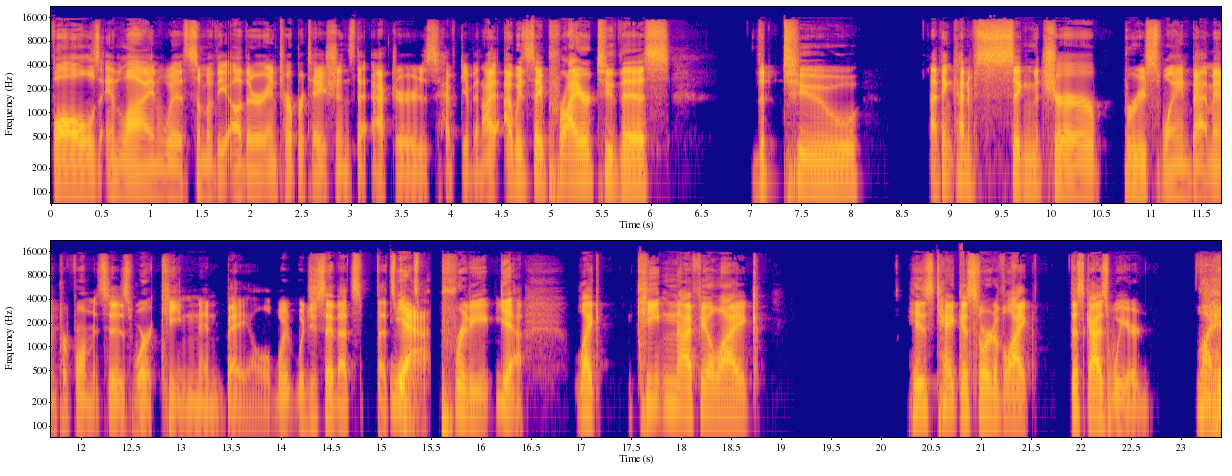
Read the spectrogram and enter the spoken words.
falls in line with some of the other interpretations that actors have given. I, I would say prior to this, the two, I think, kind of signature Bruce Wayne Batman performances were Keaton and Bale. Would would you say that's that's yeah that's pretty yeah like Keaton? I feel like his take is sort of like this guy's weird like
